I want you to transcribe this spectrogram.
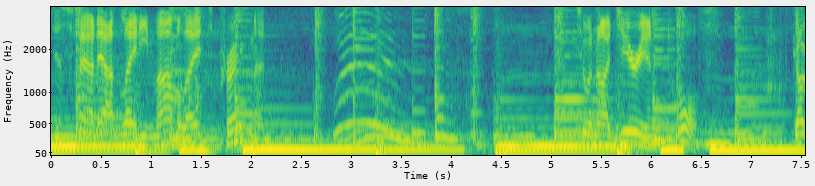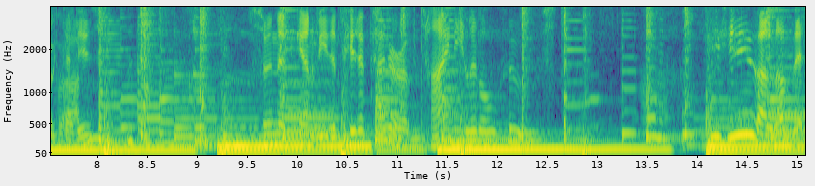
just found out Lady Marmalade's pregnant. To a Nigerian dwarf. Goat, that is. Soon there's going to be the pitter patter of tiny little hooves. I love that.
